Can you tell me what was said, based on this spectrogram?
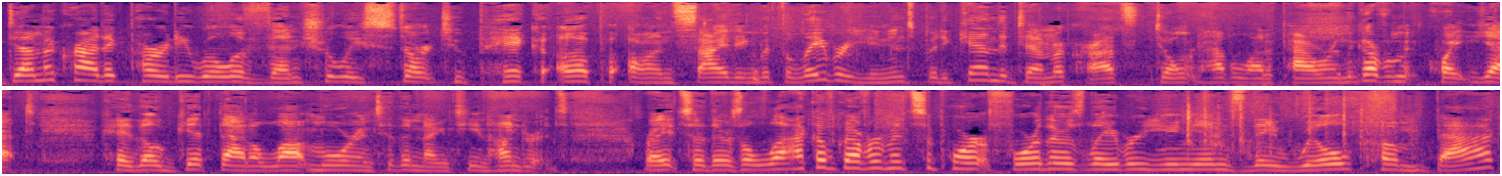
Democratic Party will eventually start to pick up on siding with the labor unions, but again, the Democrats don't have a lot of power in the government quite yet. Okay, they'll get that a lot more into the 1900s, right? So there's a lack of government support for those labor unions. They will come back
